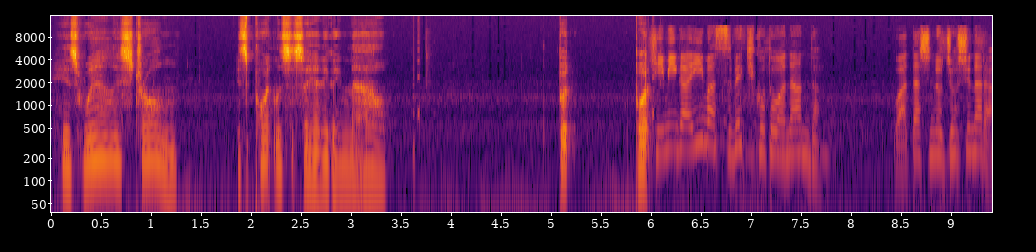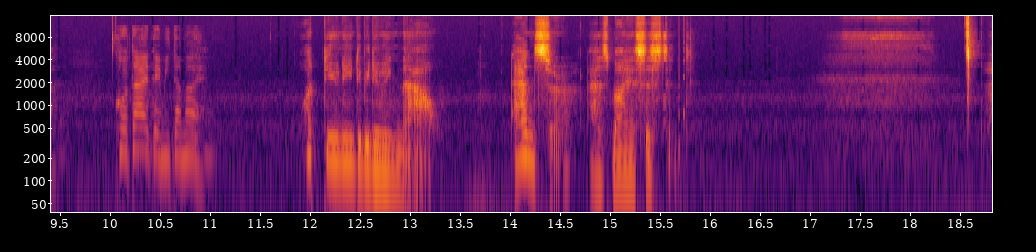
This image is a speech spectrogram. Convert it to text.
His will is strong. It's pointless to say anything now. But, but, 君が今すべきことは何だ私の助手なら答えてみたまえ what do you need to be doing now? Answer as my assistant.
